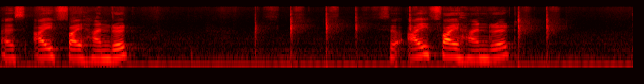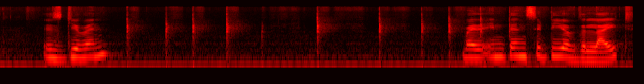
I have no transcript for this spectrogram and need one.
as I 500 so, I 500 is given by the intensity of the light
